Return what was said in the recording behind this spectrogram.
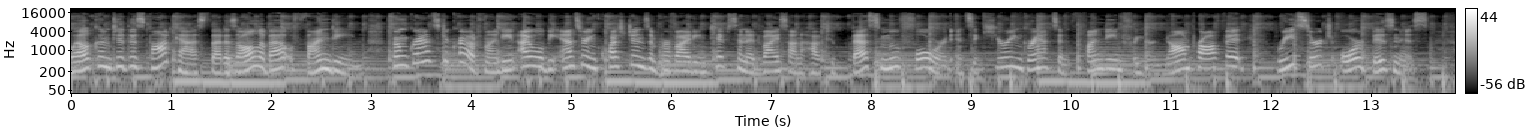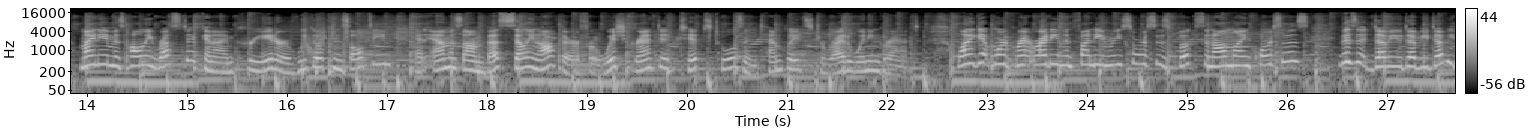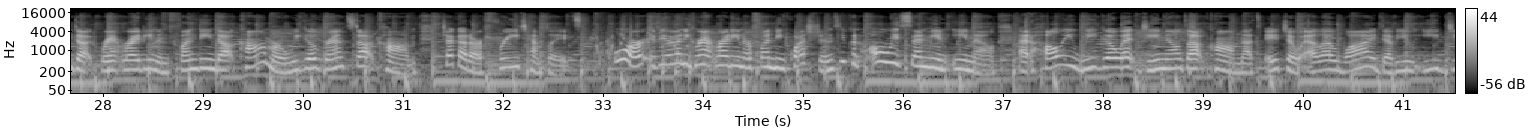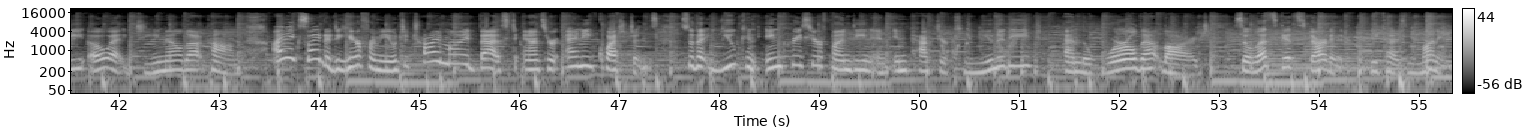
Welcome to this podcast that is all about funding. From grants to crowdfunding, I will be answering questions and providing tips and advice on how to best move forward in securing grants and funding for your nonprofit, research, or business. My name is Holly Rustick, and I'm creator of WeGo Consulting and Amazon best-selling author for Wish Granted tips, tools, and templates to write a winning grant. Want to get more grant writing and funding resources, books, and online courses? Visit www.grantwritingandfunding.com or wegogrants.com. Check out our free templates. Or if you have any grant writing or funding questions, you can always send me an email at hollywego at gmail.com. That's H O L L Y W E G O at gmail.com. I'm excited to hear from you and to try my best to answer any questions so that you can increase your funding and impact your community and the world at large. So let's get started because money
